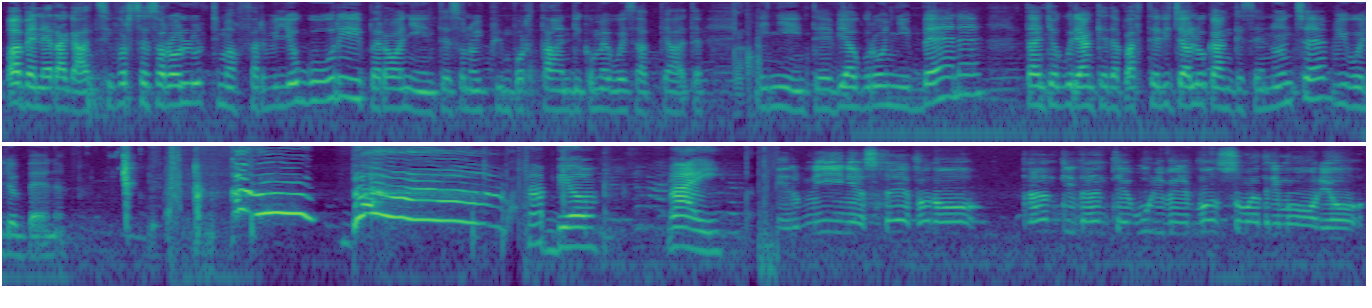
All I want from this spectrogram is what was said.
Va bene ragazzi, forse sarò l'ultimo a farvi gli auguri, però niente, sono i più importanti come voi sappiate. E niente, vi auguro ogni bene, tanti auguri anche da parte di Gianluca anche se non c'è, vi voglio bene. Fabio, vai. Erminia, Stefano, tanti tanti auguri per il vostro matrimonio.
